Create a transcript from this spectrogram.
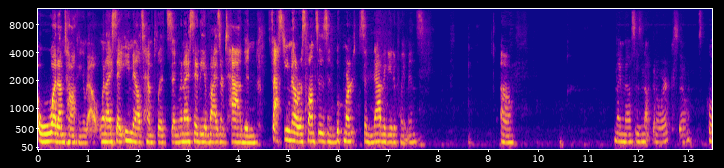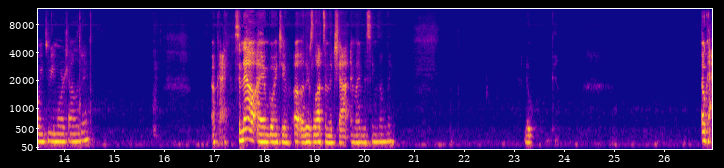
what I'm talking about when I say email templates and when I say the advisor tab and fast email responses and bookmarks and navigate appointments. Oh, my mouse is not gonna work, so it's going to be more challenging. Okay, so now I am going to, uh-oh, there's lots in the chat. Am I missing something? Nope. Okay,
